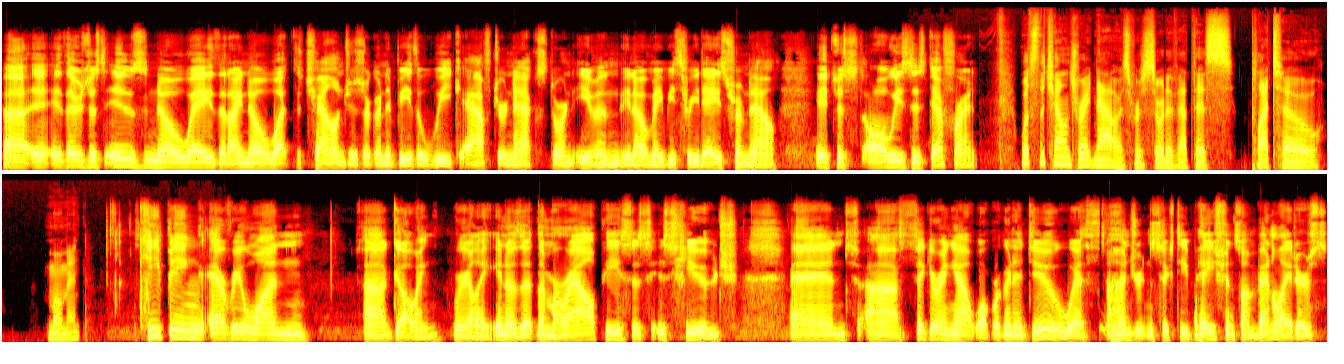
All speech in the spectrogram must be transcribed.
uh, there just is no way that I know what the challenges are going to be the week after next, or even you know maybe three days from now. It just always is different. What's the challenge right now as we're sort of at this plateau moment? Keeping everyone uh, going, really. You know, the, the morale piece is, is huge. And uh, figuring out what we're going to do with 160 patients on ventilators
